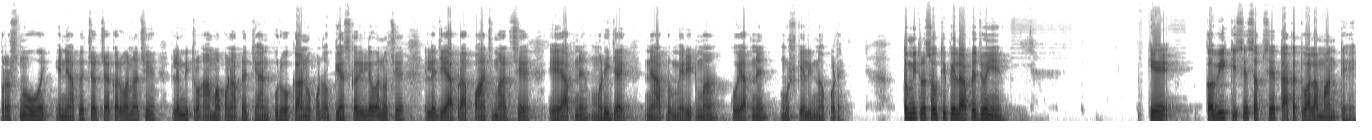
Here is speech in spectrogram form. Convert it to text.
પ્રશ્નો હોય એની આપણે ચર્ચા કરવાના છે એટલે મિત્રો, આમાં પણ આપણે ધ્યાનપૂર્વક આનો પણ અભ્યાસ કરી લેવાનો છે. એટલે જે આપણા પાંચ માર્ક છે એ આપને મળી જાય ને આપણું મેરિટમાં કોઈ આપને મુશ્કેલી ન પડે. તો મિત્રો, સૌથી પહેલાં આપણે જોઈએ કે કવિ કિસે સબસે તાકતવાલા માનતે હૈ?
